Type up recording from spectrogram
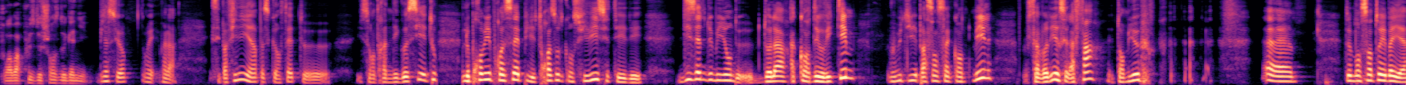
pour avoir plus de chances de gagner. Bien sûr, oui, voilà. C'est pas fini, hein, parce qu'en fait, euh, ils sont en train de négocier et tout. Le premier procès, puis les trois autres qui ont suivi, c'était des dizaines de millions de dollars accordés aux victimes. Vous multipliez par 150 000, ça veut dire c'est la fin, et tant mieux, euh, de Monsanto et Bayer.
